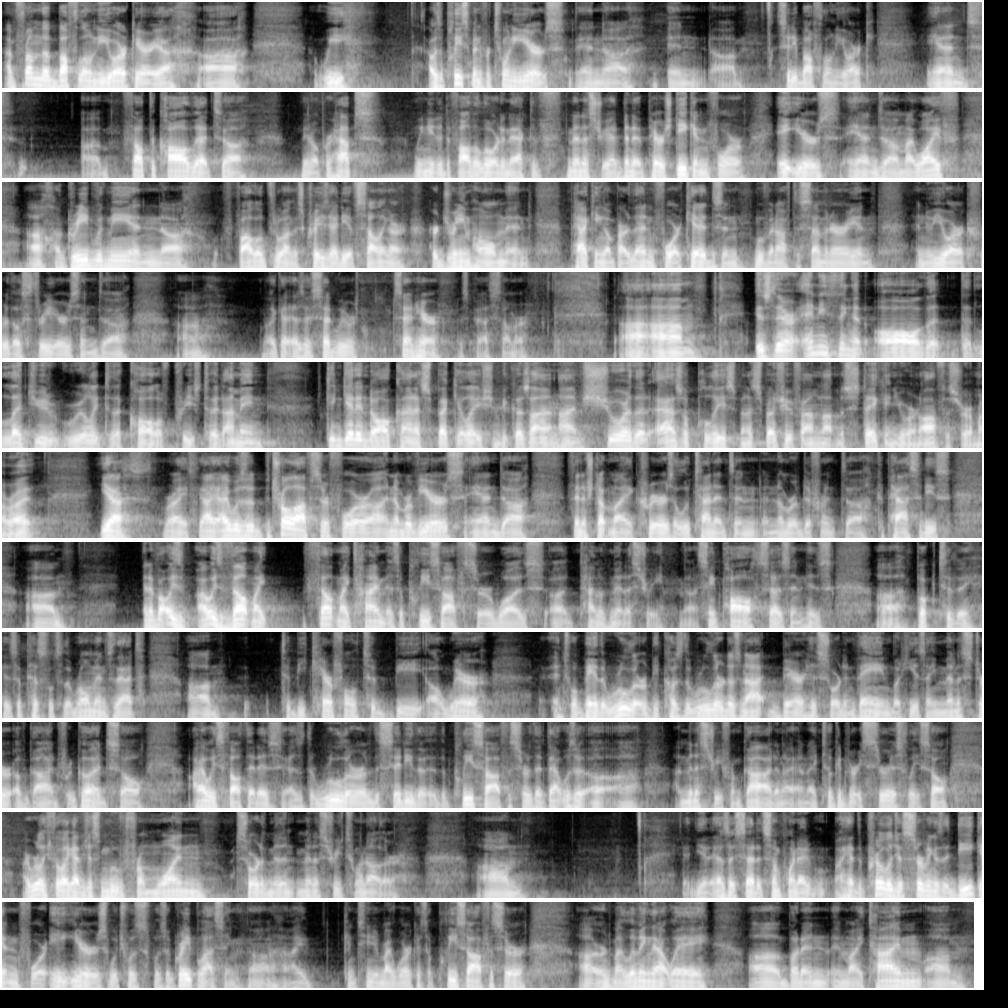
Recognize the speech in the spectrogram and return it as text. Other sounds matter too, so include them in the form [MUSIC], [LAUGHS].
I'm from the Buffalo, New York area. Uh, we, I was a policeman for 20 years in, uh, in uh, city of Buffalo, New York, and uh, felt the call that, you know, perhaps we needed to follow the Lord in active ministry. I'd been a parish deacon for eight years, and uh, my wife uh, agreed with me and uh, followed through on this crazy idea of selling our, her dream home and packing up our then four kids and moving off to seminary in, in New York for those three years. And uh, uh, like as I said, we were sent here this past summer. Uh, um, is there anything at all that, that led you really to the call of priesthood? I mean, can get into all kind of speculation because I, am sure that as a policeman, especially if I'm not mistaken, you were an officer. Am I right? Yeah, right. I, I was a patrol officer for uh, a number of years and uh, finished up my career as a lieutenant in a number of different uh, capacities. Um, and I've always, I always felt my, felt my time as a police officer was a time of ministry. Uh, St. Paul says in his uh, book to the, his epistle to the Romans that um, to be careful, to be aware, and to obey the ruler because the ruler does not bear his sword in vain, but he is a minister of God for good. So I always felt that as, as the ruler of the city, the, the police officer, that that was a, a, a ministry from God, and I, and I took it very seriously. So I really feel like I've just moved from one sort of ministry to another. Um, as I said, at some point I, I, had the privilege of serving as a deacon for eight years, which was, was a great blessing. Uh, I continued my work as a police officer, uh, earned my living that way. Uh, but in, in my time, um,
